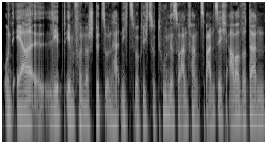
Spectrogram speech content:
Und er äh, lebt eben von der Stütze und hat nichts wirklich zu tun, ist so Anfang 20, aber wird dann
